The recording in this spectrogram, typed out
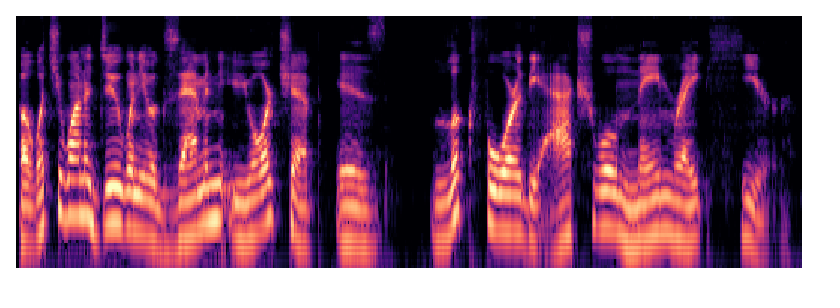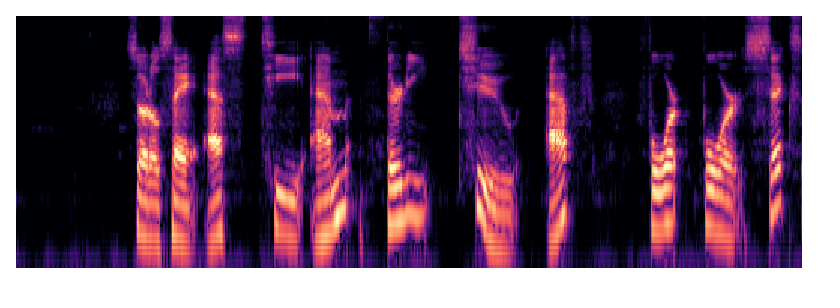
But what you want to do when you examine your chip is look for the actual name rate here. So it'll say STM32F446,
